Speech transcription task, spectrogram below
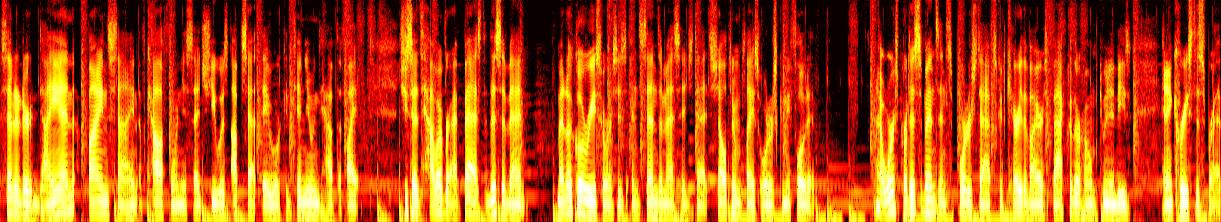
Senator Dianne Feinstein of California said she was upset they were continuing to have the fight. She says, however, at best, this event, medical resources, and sends a message that shelter in place orders can be floated. At worst, participants and supporter staffs could carry the virus back to their home communities and increase the spread.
